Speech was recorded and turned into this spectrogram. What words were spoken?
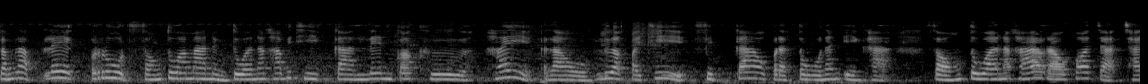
สำหรับเลขรูด 2 ตัวมา 1 ตัวนะคะ วิธีการเล่นก็คือให้เราเลือกไปที่ 19 ประตูนั่นเองค่ะ 2 ตัวนะคะ เราก็จะใช้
